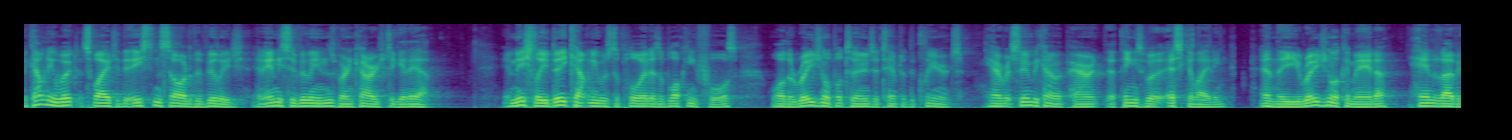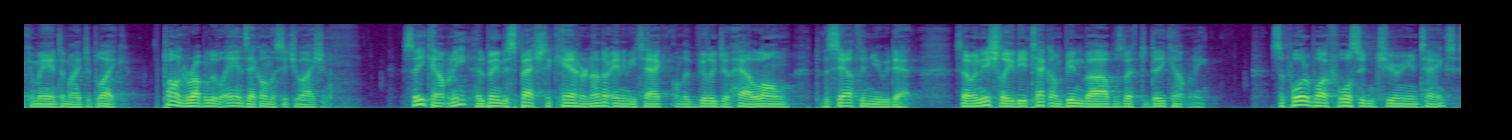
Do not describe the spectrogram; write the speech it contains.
The company worked its way to the eastern side of the village, and any civilians were encouraged to get out. Initially, D Company was deployed as a blocking force, while the regional platoons attempted the clearance. However, it soon became apparent that things were escalating, and the regional commander handed over command to Major Blake. Time to rub a little Anzac on the situation. C Company had been dispatched to counter another enemy attack on the village of Hoa Long to the south of Nui Dat, so initially the attack on Binh Ba was left to D Company. Supported by four Centurion tanks,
